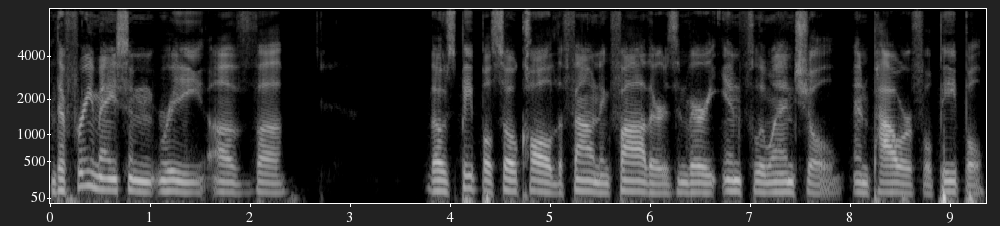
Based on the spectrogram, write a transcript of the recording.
the Freemasonry of uh, those people so called the founding fathers and very influential and powerful people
